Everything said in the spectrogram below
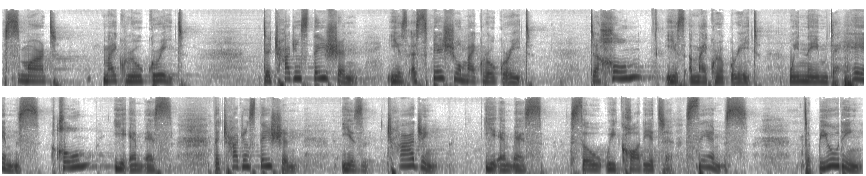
smart microgrid. The charging station is a special microgrid. The home is a microgrid. We named HEMS, Home EMS. The charging station is charging EMS, so we call it SAMS. The building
